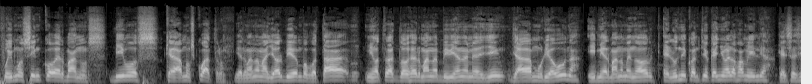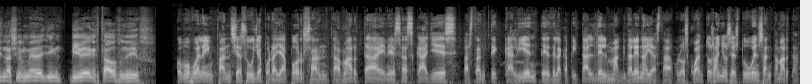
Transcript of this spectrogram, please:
Fuimos cinco hermanos, vivos quedamos cuatro. Mi hermana mayor vive en Bogotá, mis otras dos hermanas vivían en Medellín, ya murió una, y mi hermano menor, el único antioqueño de la familia, que ese sí nació en Medellín, vive en Estados Unidos. ¿Cómo fue la infancia suya por allá por Santa Marta, en esas calles bastante calientes de la capital del Magdalena y hasta los cuántos años estuvo en Santa Marta?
